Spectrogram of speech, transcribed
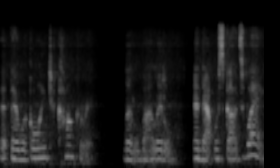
that they were going to conquer it little by little, and that was God's way.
